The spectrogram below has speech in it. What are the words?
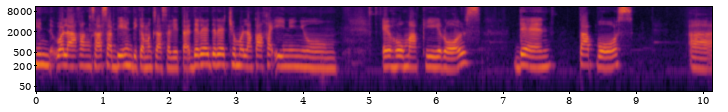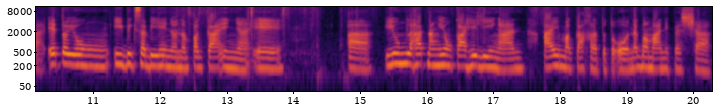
hin, wala kang sasabihin, hindi ka magsasalita. Dire-diretso mo lang kakainin yung eho maki rolls. Then tapos ah ito yung ibig sabihin no, ng pagkain niya eh ah, yung lahat ng iyong kahilingan ay magkakatotoo. Nagmamanifest siya.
